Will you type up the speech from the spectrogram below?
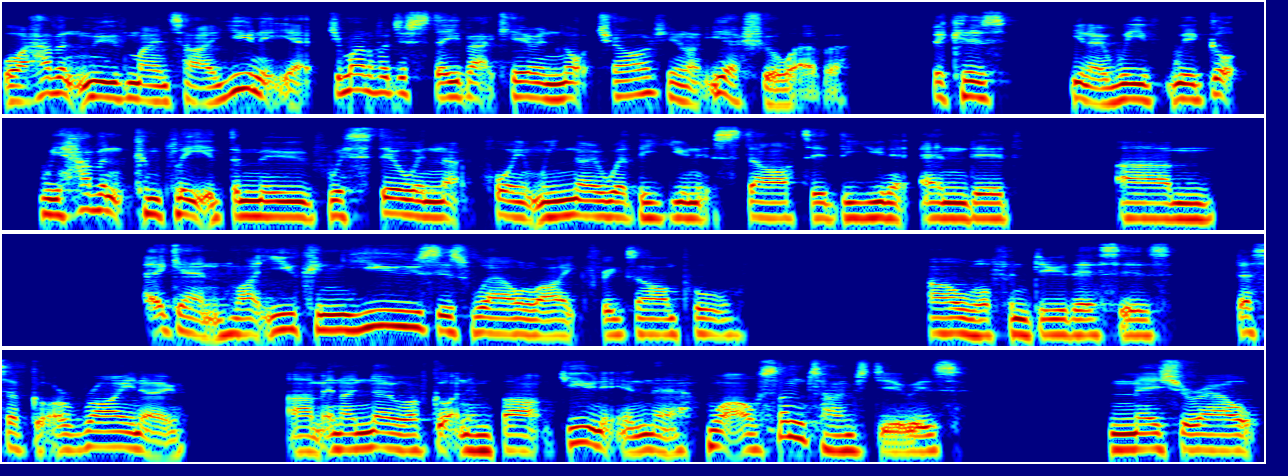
Well, I haven't moved my entire unit yet. Do you mind if I just stay back here and not charge? You're like, yeah, sure, whatever. Because you know we've we've got we haven't completed the move. We're still in that point. We know where the unit started, the unit ended. Um, again, like you can use as well, like for example, I'll often do this is let's say I've got a rhino um, and I know I've got an embarked unit in there. What I'll sometimes do is measure out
